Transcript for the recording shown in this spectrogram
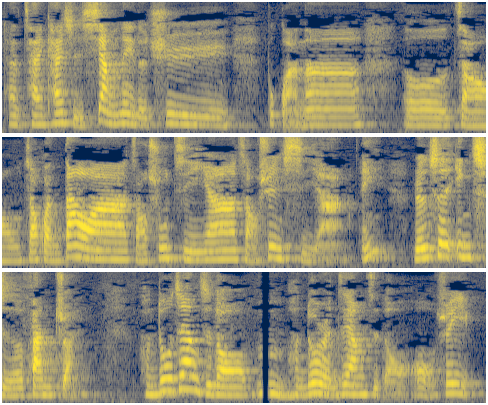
他才开始向内的去不管啊。呃，找找管道啊，找书籍呀、啊，找讯息呀、啊，诶，人生因此而翻转，很多这样子的哦，嗯，很多人这样子的哦，哦，所以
